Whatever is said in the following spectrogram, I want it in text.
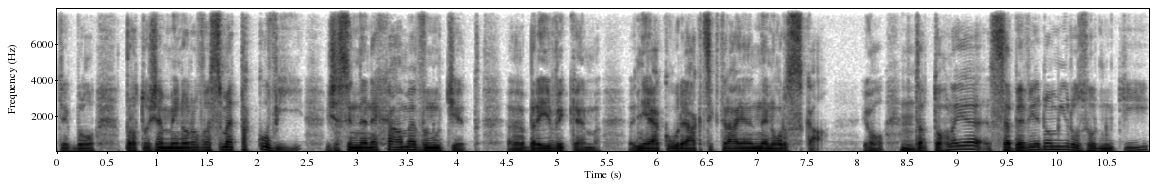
těch bylo, protože minorové jsme takový, že si nenecháme vnutit eh, Breivikem nějakou reakci, která je nenorská. Jo? Hmm. To, tohle je sebevědomí rozhodnutí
